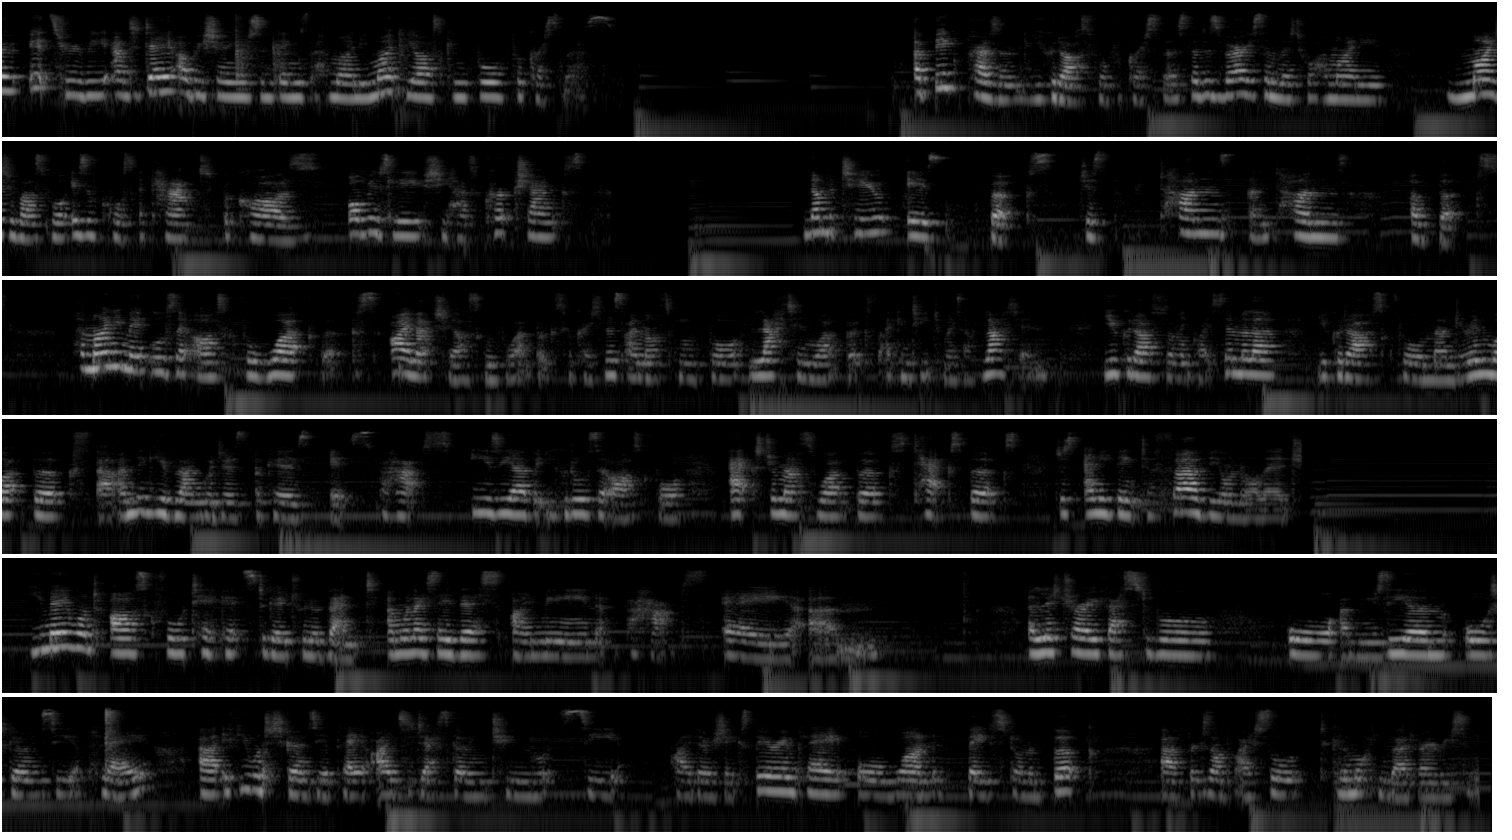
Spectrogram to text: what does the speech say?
Hello, it's Ruby and today I'll be showing you some things that Hermione might be asking for for Christmas. A big present that you could ask for for Christmas that is very similar to what Hermione might have asked for is of course a cat because obviously she has Crookshanks. Number two is books, just tons and tons of books. Hermione may also ask for workbooks. I'm actually asking for workbooks for Christmas. I'm asking for Latin workbooks that I can teach myself Latin. You could ask for something quite similar. You could ask for Mandarin workbooks. Uh, I'm thinking of languages because it's perhaps easier, but you could also ask for extra maths workbooks, textbooks, just anything to further your knowledge. You may want to ask for tickets to go to an event, and when I say this, I mean perhaps a um, a literary festival or a museum or to go and see a play. Uh, if you wanted to go and see a play, I'd suggest going to see either a Shakespearean play or one based on a book. Uh, for example, I saw To Kill a Mockingbird very recently.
